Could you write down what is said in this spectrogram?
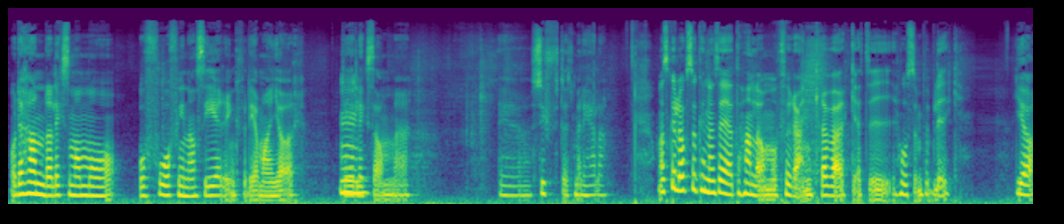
Och det handlar liksom om att, att få finansiering för det man gör. Det är Mm. liksom eh, eh, syftet med det hela. Man skulle också kunna säga att det handlar om att förankra verket i, hos en publik. Ja.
